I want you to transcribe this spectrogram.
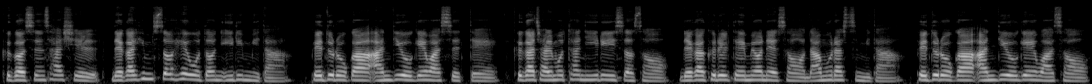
그것은 사실 내가 힘써 해오던 일입니다. 베드로가 안디옥에 왔을 때 그가 잘못한 일이 있어서 내가 그를 대면해서 나무랐습니다. 베드로가 안디옥에 와서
